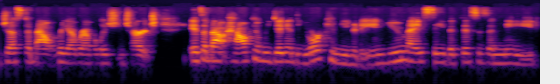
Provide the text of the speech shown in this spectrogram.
just about Rio Revolution Church. It's about how can we dig into your community? And you may see that this is a need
